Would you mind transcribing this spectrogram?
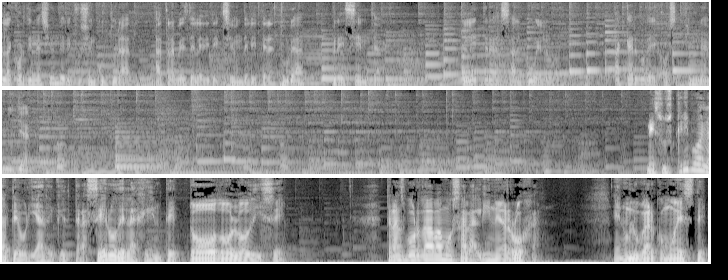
La Coordinación de Difusión Cultural, a través de la Dirección de Literatura, presenta Letras al Vuelo, a cargo de Josefina Millán. Me suscribo a la teoría de que el trasero de la gente todo lo dice. Transbordábamos a la línea roja. En un lugar como este,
